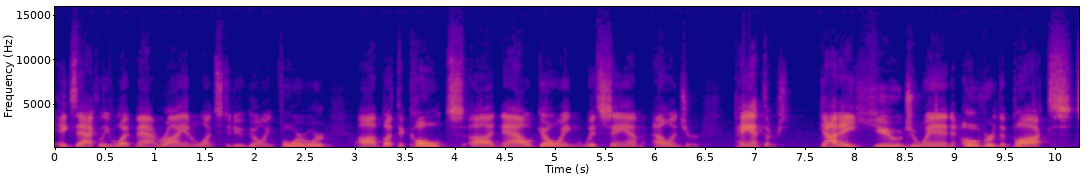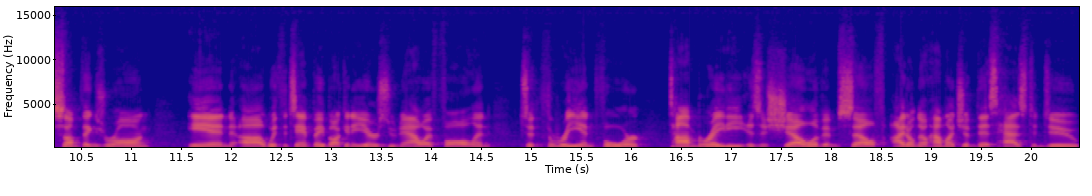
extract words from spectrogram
exactly what Matt Ryan wants to do going forward. Uh, but the Colts uh, now going with Sam Ehlinger. Panthers got a huge win over the Bucks. Something's wrong in uh, with the Tampa Bay Buccaneers, who now have fallen to three and four. Tom Brady is a shell of himself. I don't know how much of this has to do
